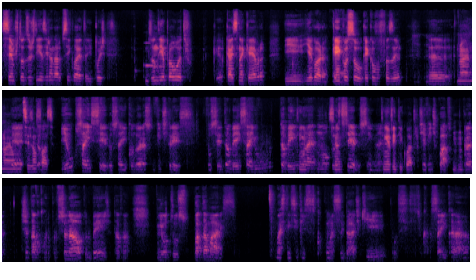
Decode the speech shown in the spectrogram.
sempre, todos os dias, ir andar de bicicleta e depois de um dia para o outro cai-se na quebra e, e agora? Quem é que eu sou? O que é que eu vou fazer? Uh, não, é, não é uma É, decisão então, fácil. Eu saí cedo, eu saí quando eu era 23. Você também saiu também Tinha- numa, numa altura sim. cedo, sim, né? Tinha 24. Tinha 24. Uhum. Pra- já estava correndo profissional, tudo bem, já estava em outros patamares. Mas tem ciclistas com essa idade que, pô, se, o cara sair, o cara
